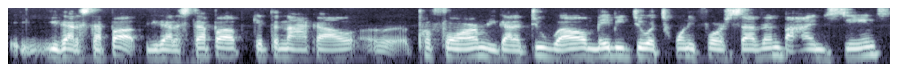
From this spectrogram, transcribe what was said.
you got to step up. You got to step up, get the knockout, uh, perform. You got to do well. Maybe do a twenty four seven behind the scenes.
